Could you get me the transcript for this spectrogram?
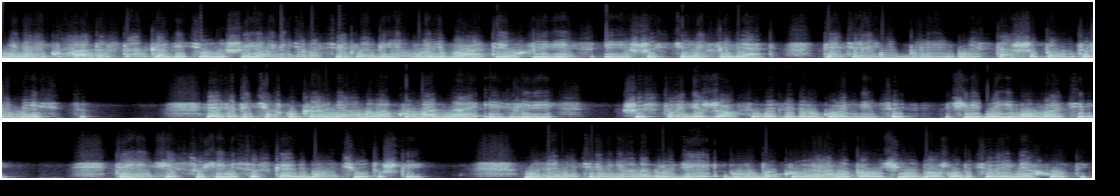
Недалеко от останков детеныша я увидела светлогривого льва, трех львиц и шестерых львят. Пятеро из них были не старше полутора месяцев. Эту пятерку кормила молоком одна из львиц. Шестой держался возле другой львицы, очевидно, его матери. Третья с сухими сосками была тетушкой. Мы заметили у нее на груди глубокую рану, полученную должно быть во время охоты.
